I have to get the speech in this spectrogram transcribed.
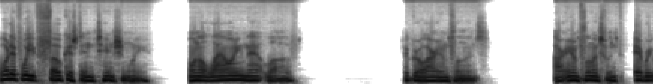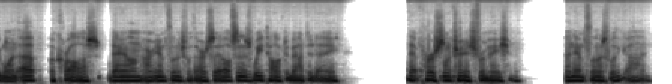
What if we focused intentionally on allowing that love to grow our influence. Our influence with everyone, up, across, down, our influence with ourselves. And as we talked about today, that personal transformation, an influence with God.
